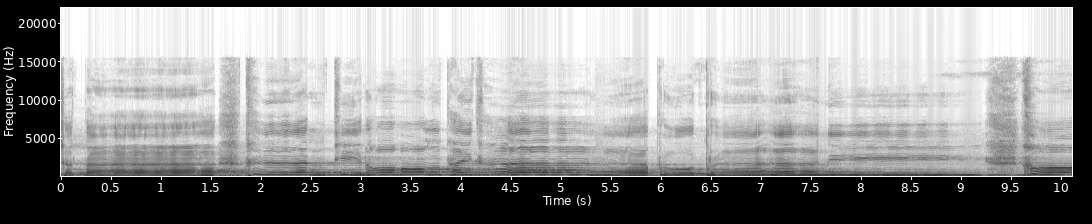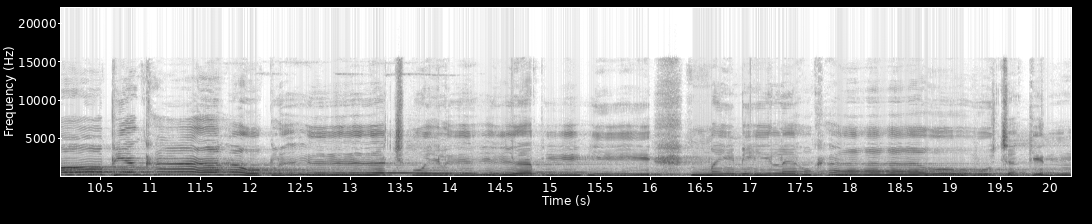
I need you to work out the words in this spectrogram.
ชะตา เพื่อนพี่น้องไทยข้าโปรดปราณี น้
